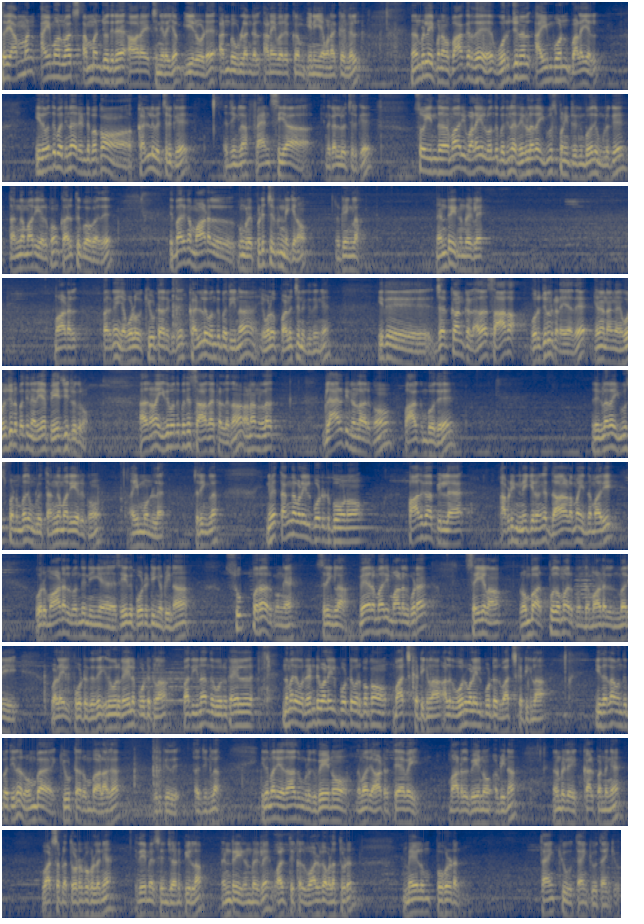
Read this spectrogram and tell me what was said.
சரி அம்மன் ஐமோன் வாக்ஸ் அம்மன் ஜோதிட ஆராய்ச்சி நிலையம் ஈரோடு. அன்பு உள்ளங்கள் அனைவருக்கும் இனிய வணக்கங்கள். நண்பர்களே இப்போ நம்ம பார்க்குறது ஒரிஜினல் ஐம்போன் வளையல். இது வந்து பார்த்திங்கன்னா ரெண்டு பக்கம் கல் வச்சுருக்கு. சரிங்களா? ஃபேன்சியாக இந்த கல் வச்சுருக்கு. ஸோ இந்த மாதிரி வளையல் வந்து பார்த்திங்கன்னா ரெகுலராக யூஸ் பண்ணிகிட்டு இருக்கும்போது உங்களுக்கு தங்க மாதிரி இருக்கும். கருத்து போகாது. இது பாருங்கள் மாடல் உங்களுக்கு பிடிச்சிருக்குன்னு நினைக்கிறோம். ஓகேங்களா? நன்றி நண்பர்களே. மாடல் பாருங்கள் எவ்வளோ க்யூட்டாக இருக்குது. கல் வந்து பார்த்திங்கன்னா எவ்வளோ பளிச்சுன்னு இருக்குதுங்க. இது ஜர்கான் கல் அதாவது சாதா ஒரிஜினல் கிடையாது. ஏன்னா நாங்கள் ஒரிஜினல் பற்றி நிறையா பேசிகிட்டு இருக்கிறோம். அதனால் இது வந்து பார்த்திங்கன்னா சாதா கல் தான். ஆனால் நல்லா கிளாரிட்டி நல்லாயிருக்கும் பார்க்கும்போது. ரெகுலராக யூஸ் பண்ணும்போது உங்களுக்கு தங்க மாதிரியே இருக்கும் ஐமோனில் சரிங்களா? இனிமேல் தங்க வளையல் போட்டுட்டு போகணும். பாதுகாப்பு இல்லை அப்படின்னு நினைக்கிறவங்க தாராளமாக இந்த மாதிரி ஒரு மாடல் வந்து நீங்கள் செய்து போட்டுட்டீங்க அப்படின்னா சூப்பராக இருக்குங்க. சரிங்களா? வேறு மாதிரி மாடல் கூட செய்யலாம். ரொம்ப அற்புதமாக இருக்கும் இந்த மாடல் இந்த மாதிரி வளையல் போட்டுருக்குது இது ஒரு கையில் போட்டுக்கலாம். பார்த்தீங்கன்னா இந்த ஒரு கையில் இந்த மாதிரி ஒரு ரெண்டு வளையல் போட்டு ஒரு பக்கம் வாட்ச் கட்டிக்கலாம். அல்லது ஒரு வளையல் போட்டு ஒரு வாட்ச் கட்டிக்கலாம். இதெல்லாம் வந்து பார்த்திங்கன்னா ரொம்ப க்யூட்டாக ரொம்ப அழகாக இருக்குது. ஆச்சுங்களா இது மாதிரி ஏதாவது உங்களுக்கு வேணும் இந்த மாதிரி ஆர்டர் தேவை மாடல் வேணும் அப்படின்னா நண்பர்களே கால் பண்ணுங்கள் வாட்ஸ்அப்பில் தொடர்பு கொள்ளுங்கள் இதேமாதிரி செஞ்சு அனுப்பிடலாம். நன்றி நண்பர்களே. வாழ்த்துக்கள். வாழ்க வளத்துடன். மேலும் புகழுடன். Thank you thank you thank you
